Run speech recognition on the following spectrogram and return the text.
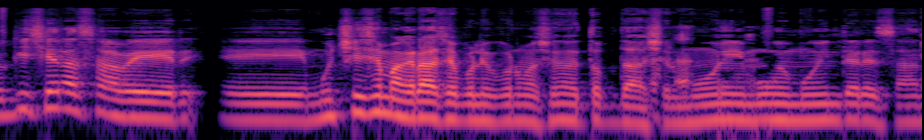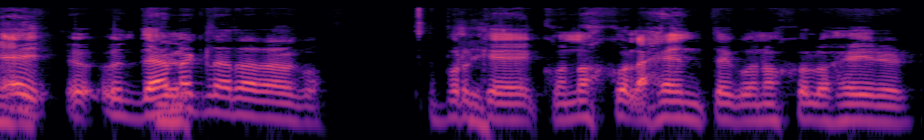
yo quisiera saber, eh, muchísimas gracias por la información de Top Dasher, muy, muy, muy interesante. Eh, déjame aclarar algo, porque conozco la gente, conozco los haters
